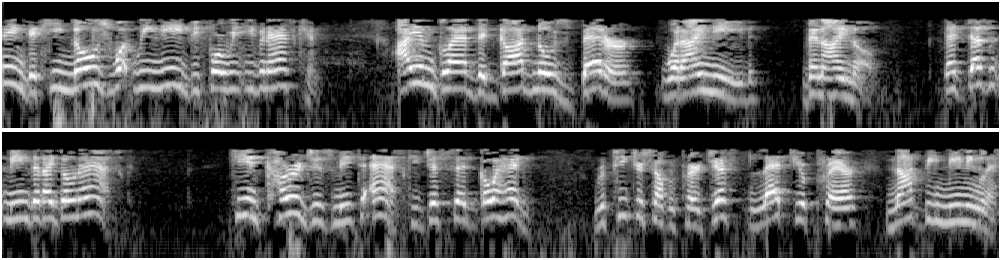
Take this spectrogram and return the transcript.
thing that He knows what we need before we even ask Him. I am glad that God knows better what I need than I know. That doesn't mean that I don't ask. He encourages me to ask. He just said, go ahead, repeat yourself in prayer. Just let your prayer not be meaningless.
